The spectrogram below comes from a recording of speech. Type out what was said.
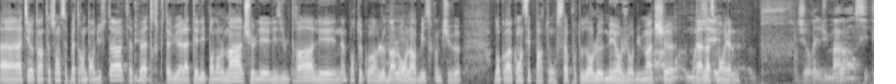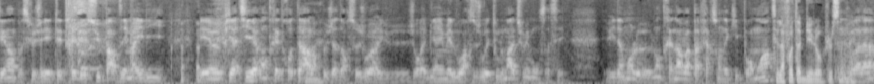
euh, attiré ton attention. Ça peut être en dehors du stade, ça peut être ce que t'as vu à la télé pendant le match, les, les ultras, les n'importe quoi, le ballon, l'arbitre, comme tu veux. Donc on va commencer par ton Saputo d'or, le meilleur joueur du match, Ah, euh, moi- moi, Dallas j'ai- Montréal. J'aurais du mal à en citer un parce que j'ai été très déçu par Zemaili et euh, Piatti est rentré trop tard alors que j'adore ce joueur et j'aurais bien aimé le voir jouer tout le match mais bon ça c'est évidemment le- l'entraîneur va pas faire son équipe pour moi. C'est la faute à Biello, je le savais. Voilà.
